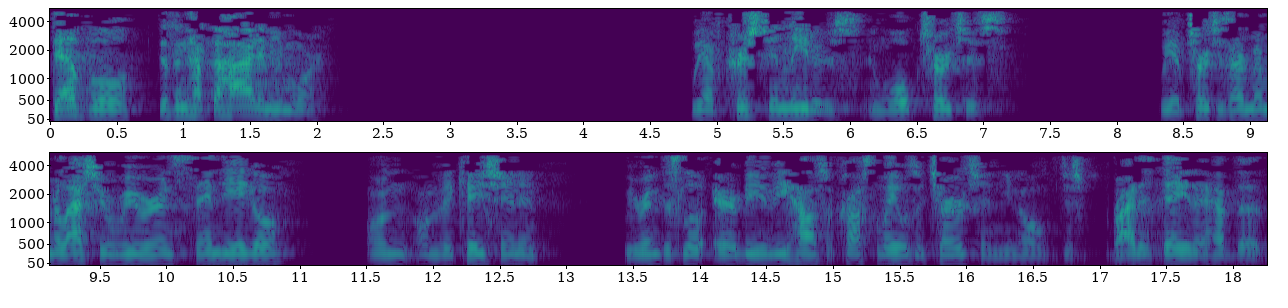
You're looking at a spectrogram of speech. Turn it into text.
devil doesn't have to hide anymore. We have Christian leaders in woke churches. We have churches. I remember last year we were in San Diego on, on vacation and we rented this little Airbnb house across the way. It was a church and, you know, just bright as day they have the,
